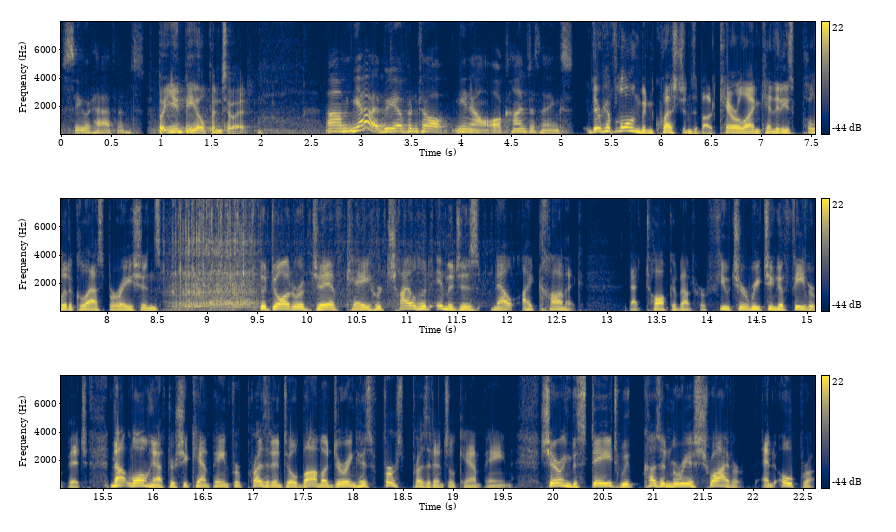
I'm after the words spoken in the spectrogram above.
see what happens. But you'd be open to it. Um, yeah, I'd be open to all, you know all kinds of things. There have long been questions about Caroline Kennedy's political aspirations. The daughter of JFK, her childhood images now iconic. That talk about her future reaching a fever pitch not long after she campaigned for President Obama during his first presidential campaign, sharing the stage with cousin Maria Shriver and Oprah.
